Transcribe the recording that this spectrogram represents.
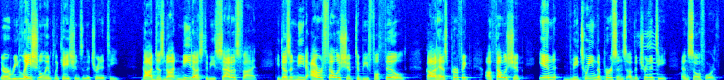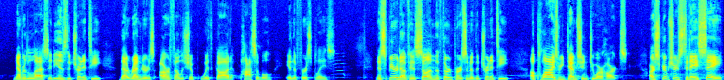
There are relational implications in the Trinity. God does not need us to be satisfied. He doesn't need our fellowship to be fulfilled. God has perfect uh, fellowship in between the persons of the Trinity and so forth. Nevertheless, it is the Trinity that renders our fellowship with God possible in the first place. The Spirit of His Son, the third person of the Trinity, applies redemption to our hearts. Our scriptures today say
